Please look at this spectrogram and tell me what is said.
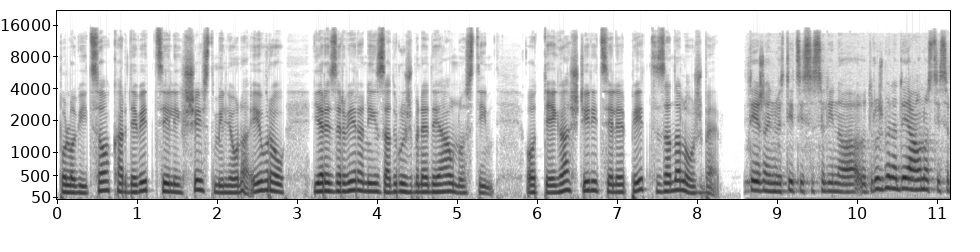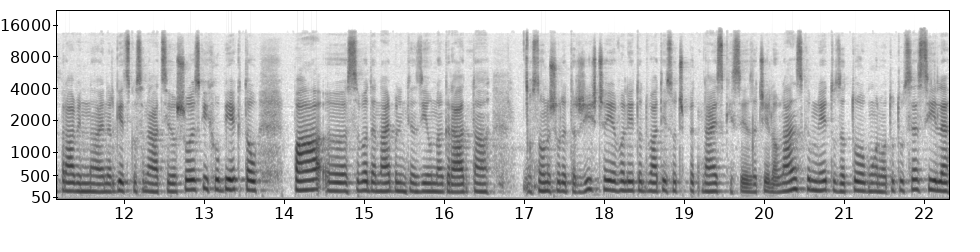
Polovico, kar 9,6 milijona evrov, je rezerviranih za družbene dejavnosti, od tega 4,5 za naložbe. Teža investicij se seli na družbene dejavnosti, se pravi na energetsko sanacijo šolskih objektov, pa seveda najbolj intenzivna gradnja osnovne šole Tržišče je v letu 2015, ki se je začela v lanskem letu, zato moramo tudi vse sile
